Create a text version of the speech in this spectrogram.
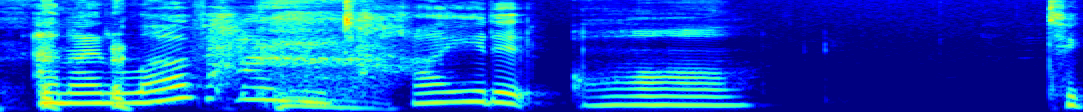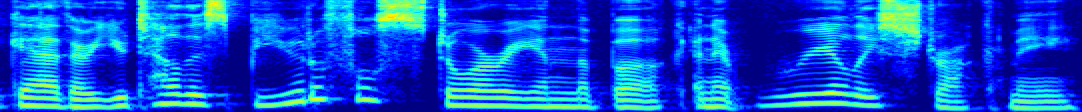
And I love how you tied it all together. You tell this beautiful story in the book, and it really struck me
